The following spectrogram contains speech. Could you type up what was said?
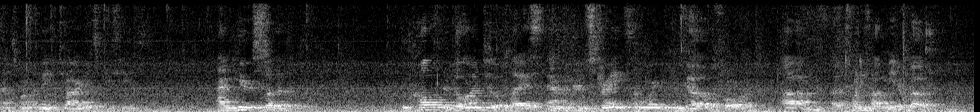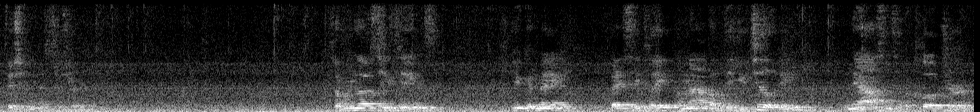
That's one of the main target species. And here's sort of the cost of going to a place and the constraints on where you can go for um, a 25 meter boat fishing in this fishery. So from those two things, you can make basically a map of the utility in the absence of a closure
